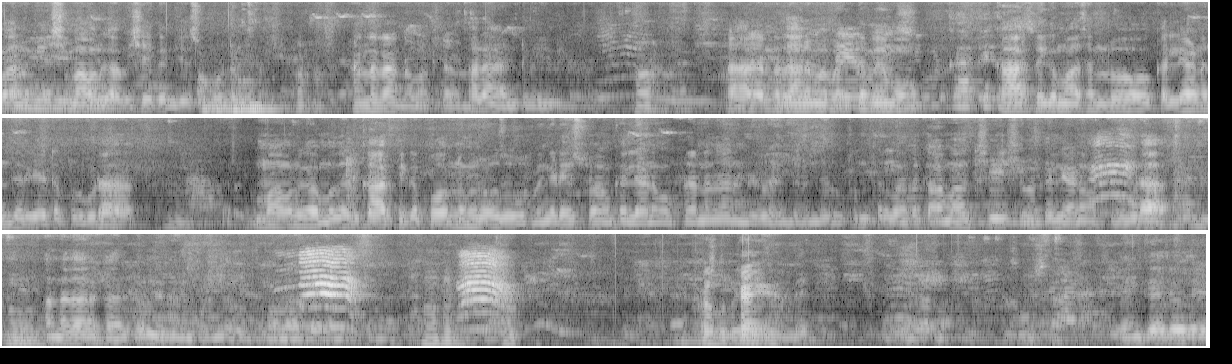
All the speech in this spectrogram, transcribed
వారిని తీసి మామూలుగా అభిషేకం చేసుకోవడం ఆహా. అన్నదానం అట్లా అలాంటివి అన్నదానం అంటే మేము కార్తీక మాసంలో కళ్యాణం జరిగేటప్పుడు కూడా మామూలుగా మొదటి కార్తీక పౌర్ణమి రోజు వెంకటేశ్వర స్వామి కళ్యాణం అప్పుడు అన్నదానం నిర్వహించడం జరుగుతుంది. తర్వాత కామాక్షి శివ కళ్యాణం అప్పుడు కూడా అన్నదాన కార్యక్రమం నిర్వహించడం జరుగుతుంది. వెంకయ్య చౌదరి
